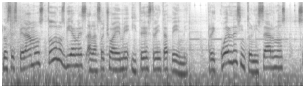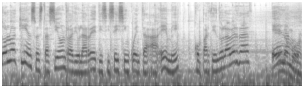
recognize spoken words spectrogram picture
Los esperamos todos los viernes a las 8 a.m. y 3.30 p.m. Recuerde sintonizarnos solo aquí en su estación Radio La Red 1650 AM, compartiendo la verdad en, amor.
